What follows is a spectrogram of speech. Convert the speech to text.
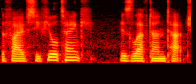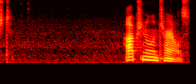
The 5C fuel tank is left untouched. Optional internals.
